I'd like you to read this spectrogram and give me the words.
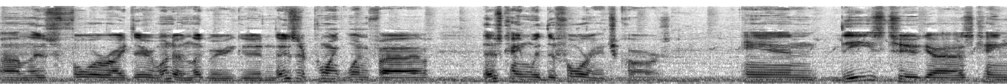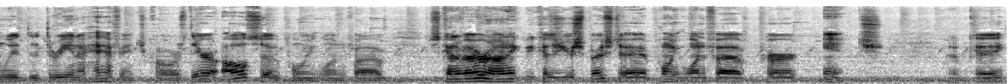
Um, those four right there, one doesn't look very good. And those are 0.15. Those came with the 4 inch cars and these two guys came with the three and a half inch cars. They're also 0.15 it's kind of ironic because you're supposed to add 0.15 per inch okay?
